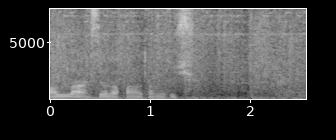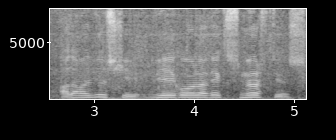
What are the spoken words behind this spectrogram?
Vallahi size laf anlatana suç. Adama diyoruz ki Viego ile Vex Smurf diyoruz.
